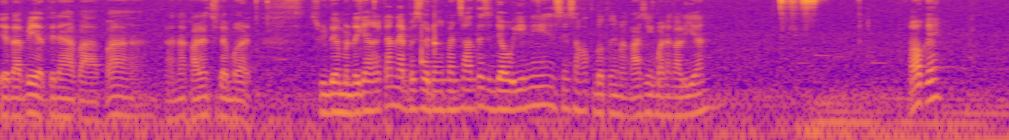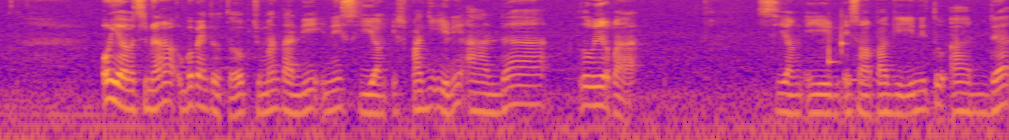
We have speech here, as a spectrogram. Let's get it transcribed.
ya tapi ya tidak apa-apa karena kalian sudah ber sudah mendengarkan episode dengan santai sejauh ini saya sangat berterima kasih kepada kalian oke okay. oh iya sebenarnya gue pengen tutup cuman tadi ini siang pagi ini ada luir pak siang ini eh, sama pagi ini tuh ada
